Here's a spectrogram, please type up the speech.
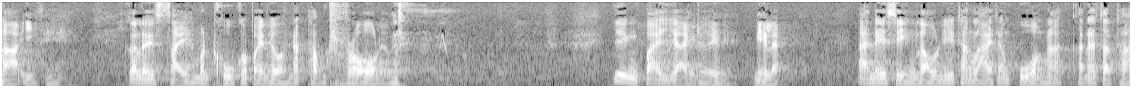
ด่าอีกทีก็เลยใส่ให้มันถูกเข้าไปเลยว่านักทำโทเลยยิ่งไปใหญ่เลย นี่แหละ อันในสิ่งเหล่านี้ทั้งหลายทั้งปวงนะคณะสัตยา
